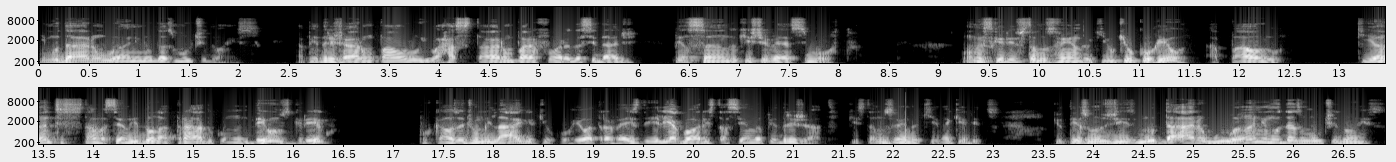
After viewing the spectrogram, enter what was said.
e mudaram o ânimo das multidões. Apedrejaram Paulo e o arrastaram para fora da cidade, pensando que estivesse morto. Bom, meus queridos, estamos vendo aqui o que ocorreu a Paulo, que antes estava sendo idolatrado como um deus grego, por causa de um milagre que ocorreu através dele, e agora está sendo apedrejado. O que estamos vendo aqui, né, queridos? Que o texto nos diz: mudaram o ânimo das multidões.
